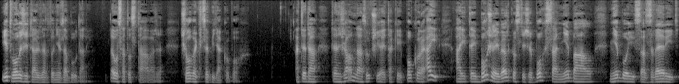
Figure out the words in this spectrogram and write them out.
Je dôležité, aby sme na to nezabúdali. Lebo sa to stáva, že človek chce byť ako Boh. A teda ten žalm nás učí aj takej pokore, aj, aj tej Božej veľkosti, že Boh sa nebál, nebojí sa zveriť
